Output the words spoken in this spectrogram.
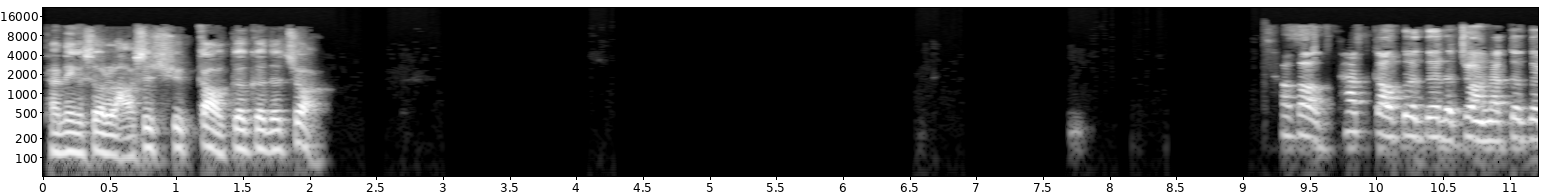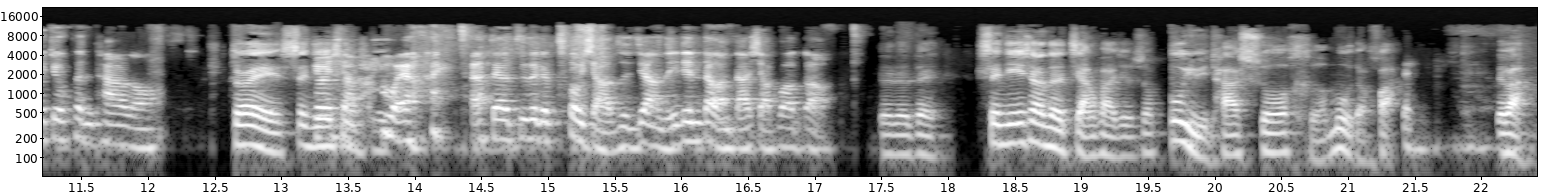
他那个时候老是去告哥哥的状，他告他告哥哥的状，那哥哥就恨他咯，对，圣经上说我要害他，这样子这个臭小子这样子，一天到晚打小报告。对对对，圣经上的讲法就是说不与他说和睦的话，对吧？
